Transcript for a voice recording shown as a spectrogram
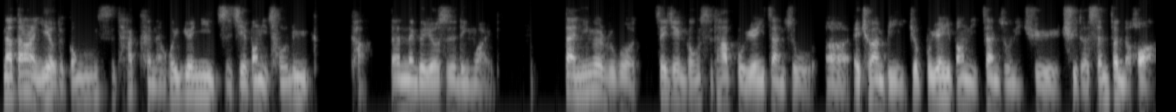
那当然也有的公司他可能会愿意直接帮你抽绿卡。但那个又是另外的，但因为如果这间公司他不愿意赞助，呃，H1B 就不愿意帮你赞助你去取得身份的话，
